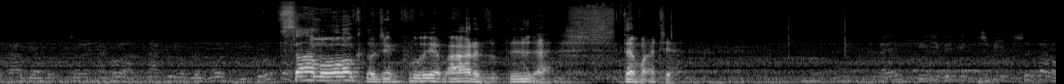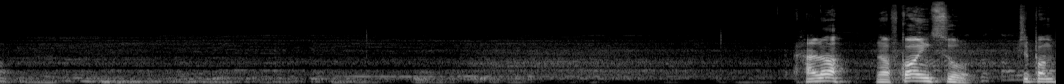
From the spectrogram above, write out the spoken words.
okazja do strzelenia gola z takiej odległości. Krótko Samo okno, dziękuję bardzo, tyle w temacie. Halo? No w końcu! Przypom-.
